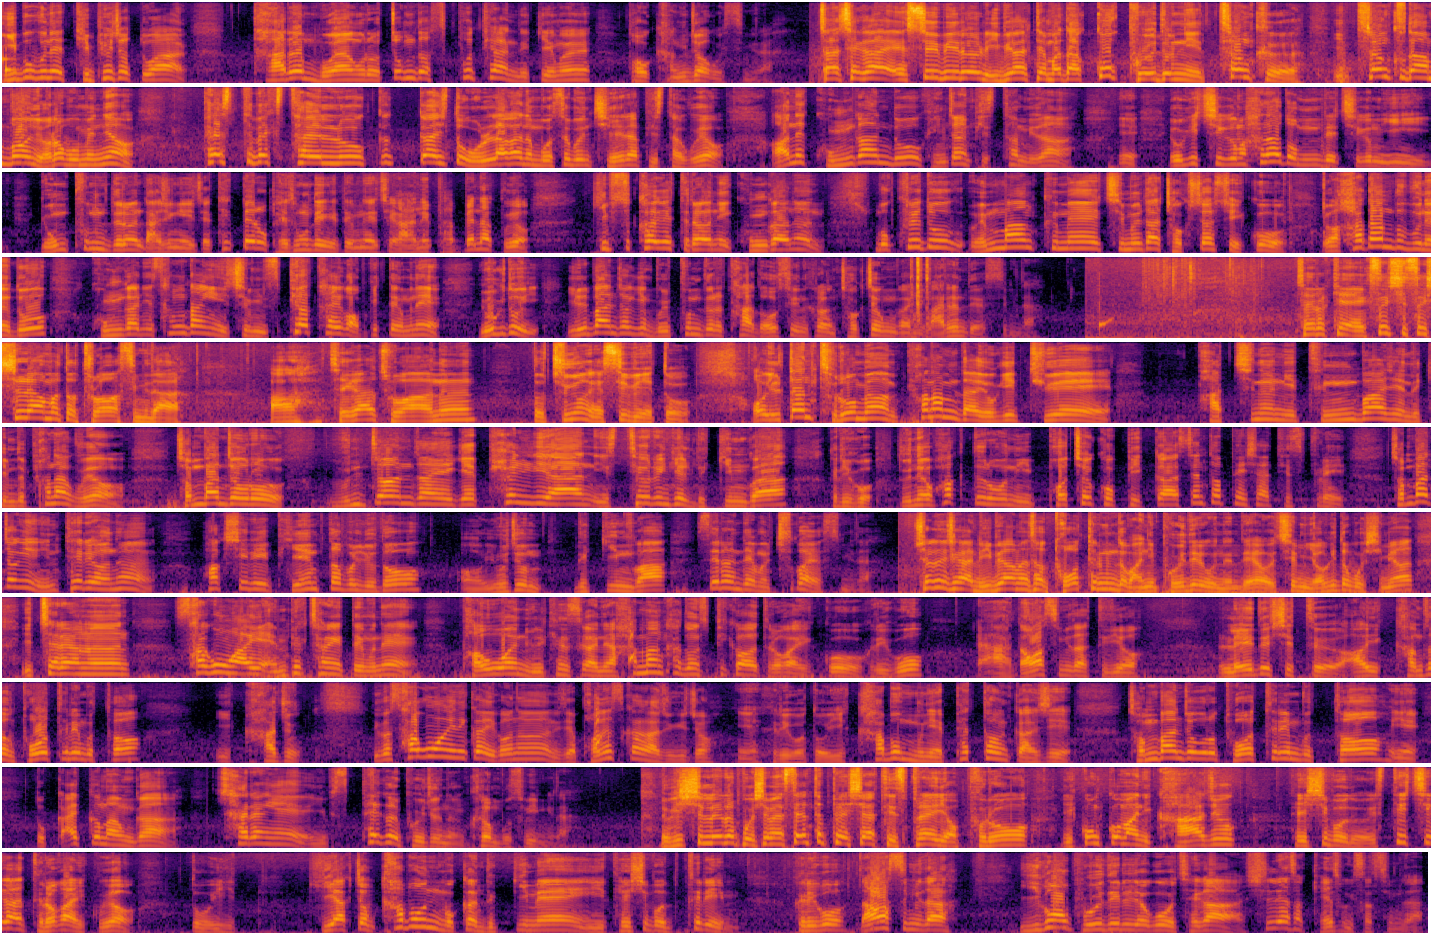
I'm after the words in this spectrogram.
이 부분의 디퓨저 또한 다른 모양으로 좀 더 스포티한 느낌을 더욱 강조하고 있습니다. 자, 제가 SUV를 리뷰할 때마다 꼭 보여드리는 이 트렁크. 이 트렁크도 한번 열어보면요. 패스트백 스타일로 끝까지 또 올라가는 모습은 지에라 비슷하고요. 안에 공간도 굉장히 비슷합니다. 예, 여기 지금 하나도 없는데 지금 이 용품들은 나중에 이제 택배로 배송되기 때문에 제가 안에 다 빼놨고요. 깊숙하게 들어간 이 공간은 뭐 그래도 웬만큼의 짐을 다 적시할 수 있고 이 하단 부분에도 공간이 상당히 지금 스페어 타이어가 없기 때문에 여기도 일반적인 물품들을 다 넣을 수 있는 그런 적재 공간이 마련되어 있습니다. 자 이렇게 엑스시스 실내 한번 또 들어왔습니다 아 제가 좋아하는 또 중형 SUV에 또. 어, 일단 들어오면 편합니다. 여기 뒤에 받치는 이 등받이의 느낌도 편하고요. 전반적으로 운전자에게 편리한 이 스티어링 휠 느낌과 그리고 눈에 확 들어오는 이 버추얼 콕핏과 센터 페시아 디스플레이. 전반적인 인테리어는 확실히 BMW도 어, 요즘 느낌과 세련됨을 추가했습니다. 최근 제가 리뷰하면서 도어 트림도 많이 보여드리고 있는데요. 지금 여기도 보시면 이 차량은 40i 엠팩 차량이기 때문에 바우원 윌킨스가 아니라 하만 카돈 스피커가 들어가 있고 그리고 야 나왔습니다. 드디어 레드 시트. 아 이 감성 도어 트림부터 이 가죽. 이거 40i니까 이거는 이제 버네스카 가죽이죠. 예 그리고 또 이 카본 무늬의 패턴까지 전반적으로 도어 트림부터 예, 또 깔끔함과 차량의 이 스펙을 보여주는 그런 모습입니다 여기 실내를 보시면 센터페시아 디스플레이 옆으로 이 꼼꼼한 이 가죽 대시보드 스티치가 들어가 있고요. 또 이 기악적 카본 목과 느낌의 이 대시보드 트림 그리고 나왔습니다. 이거 보여드리려고 제가 실내에서 계속 있었습니다.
